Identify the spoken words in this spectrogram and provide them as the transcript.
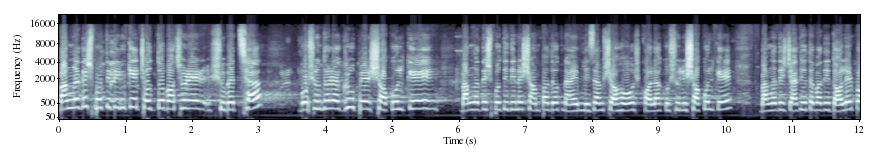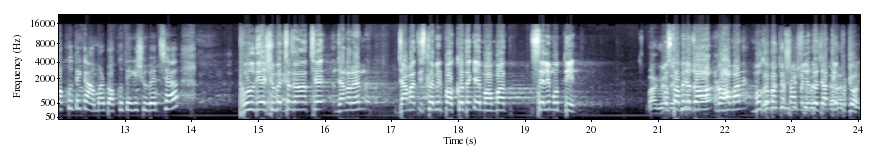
বাংলাদেশ প্রতিদিনকে চোদ্দ বছরের শুভেচ্ছা। বসুন্ধরা গ্রুপের সকলকে বাংলাদেশ প্রতিদিনের সম্পাদক নাইম নিজাম সহ কলা কুশলী সকলকে বাংলাদেশ জাতীয়তাবাদী দলের পক্ষ থেকে আমার পক্ষ থেকে শুভেচ্ছা। ফুল দিয়ে শুভেচ্ছা জানাচ্ছে জানালেন জামাত ইসলামীর পক্ষ থেকে মোহাম্মদ সেলিম উদ্দিন রহমান মুখপাত্র সম্মিলিত জাতীয় জোট।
